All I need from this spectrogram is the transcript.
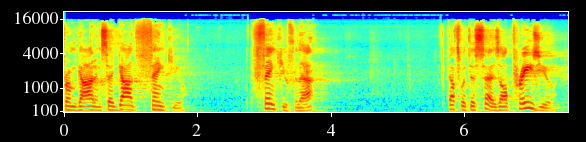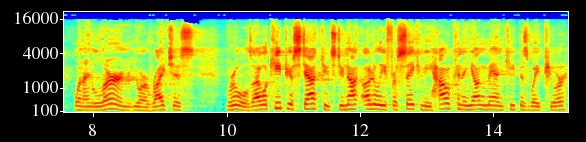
From God and said, God, thank you. Thank you for that. That's what this says. I'll praise you when I learn your righteous rules. I will keep your statutes. Do not utterly forsake me. How can a young man keep his way pure?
